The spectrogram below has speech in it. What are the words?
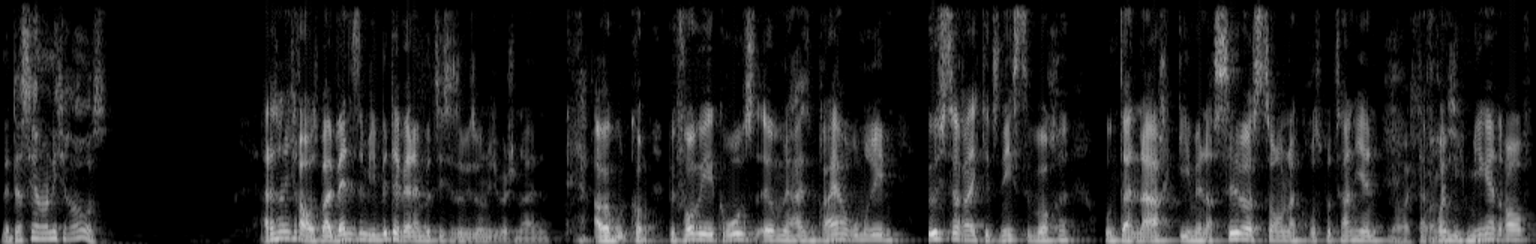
Na, das ist ja noch nicht raus. Ah, das ist noch nicht raus, weil wenn es nämlich im Winter wäre, dann wird sich das sowieso nicht überschneiden. Aber gut, komm, bevor wir hier groß äh, um den heißen Brei herumreden, Österreich gibt's nächste Woche und danach gehen wir nach Silverstone, nach Großbritannien. Ja, da freue ich mich mega drauf.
